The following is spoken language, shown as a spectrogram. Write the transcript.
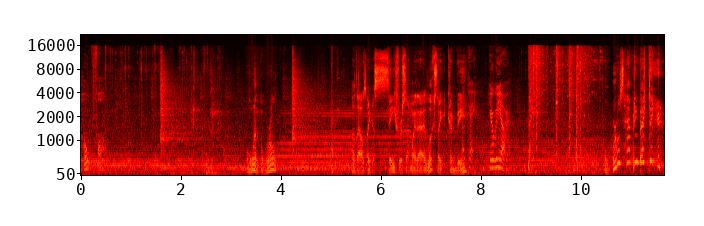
hopeful. What in the world? Oh, that was like a safe or something like that. It looks like it could be. Okay, here we are. The world's happening back there?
